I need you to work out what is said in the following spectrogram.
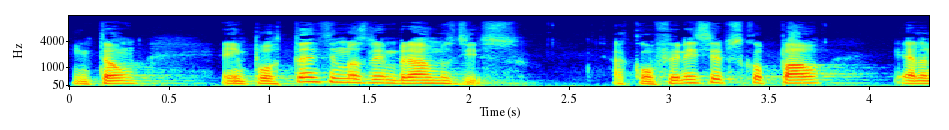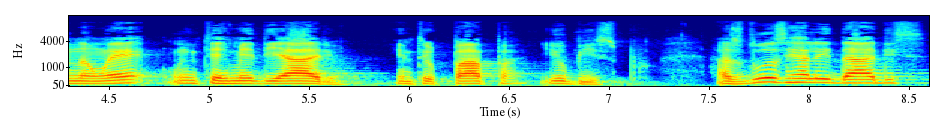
Então, é importante nós lembrarmos disso. A conferência episcopal, ela não é um intermediário entre o papa e o bispo. As duas realidades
